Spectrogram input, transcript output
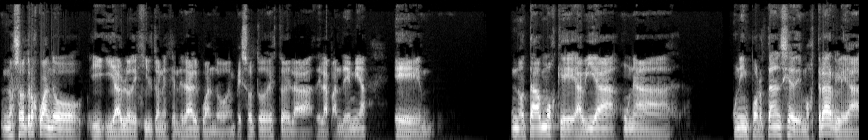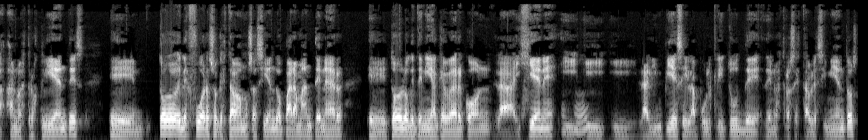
nosotros cuando, y, hablo de Hilton en general, cuando empezó todo esto de la, pandemia, em, notamos que había una, una importancia de mostrarle a, nuestros clientes em, todo el esfuerzo que estábamos haciendo para mantener eh, todo lo que tenía que ver con la higiene y, la limpieza y la pulcritud de, nuestros establecimientos.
